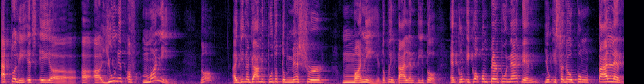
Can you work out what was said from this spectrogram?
actually, it's a, uh, a, a unit of money, no? Ay ginagamit po to to measure money. Ito po yung talent dito. And kung i-compare po natin, yung isa daw pong talent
